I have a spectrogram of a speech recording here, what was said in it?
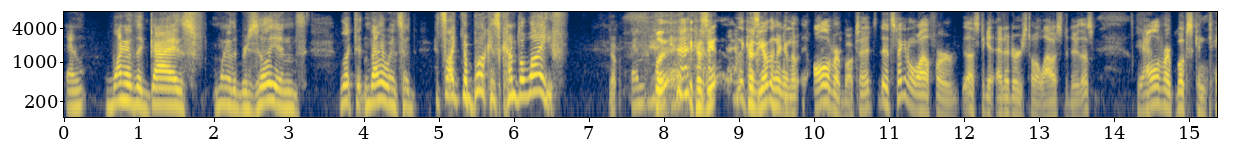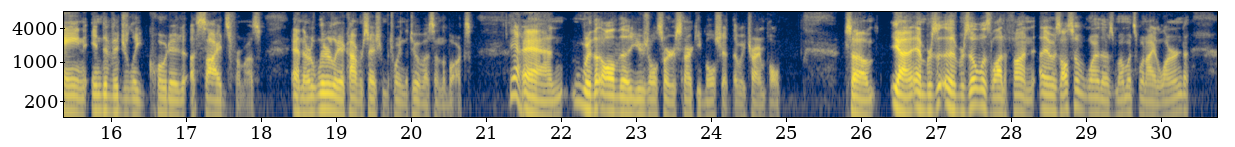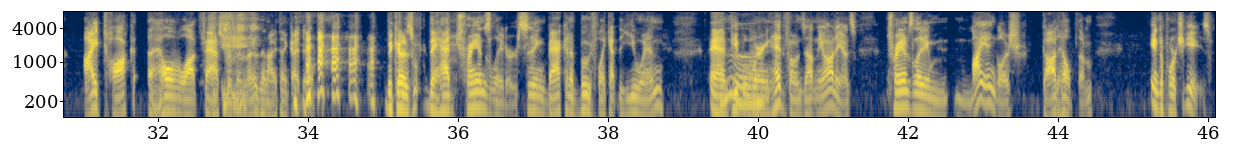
And one of the guys, one of the Brazilians, looked at another one and said, "It's like the book has come to life." Yep. And well, because the because the other thing in the, all of our books, and it's, it's taken a while for us to get editors to allow us to do this. Yeah. All of our books contain individually quoted asides from us, and they're literally a conversation between the two of us in the books. Yeah. and with all the usual sort of snarky bullshit that we try and pull. So yeah, and Brazil, uh, Brazil was a lot of fun. It was also one of those moments when I learned I talk a hell of a lot faster than than I think I do because they had translators sitting back in a booth like at the UN and people wearing headphones out in the audience translating my English, God help them, into Portuguese.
